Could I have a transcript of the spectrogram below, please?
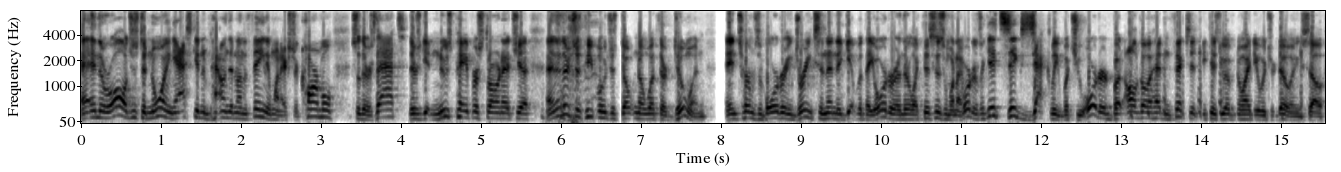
and they're all just annoying, asking and pounding on the thing. They want extra caramel. So there's that. There's getting newspapers thrown at you. And then there's just people who just don't know what they're doing in terms of ordering drinks. And then they get what they order and they're like, this isn't what I ordered. It's like, it's exactly what you ordered, but I'll go ahead and fix it because you have no idea what you're doing. So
